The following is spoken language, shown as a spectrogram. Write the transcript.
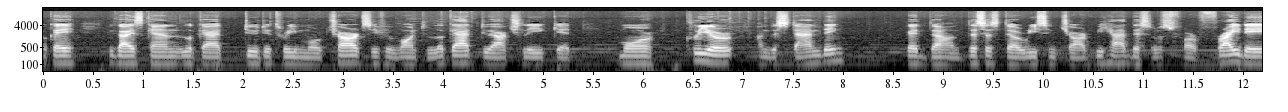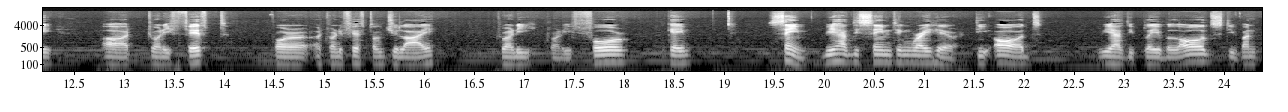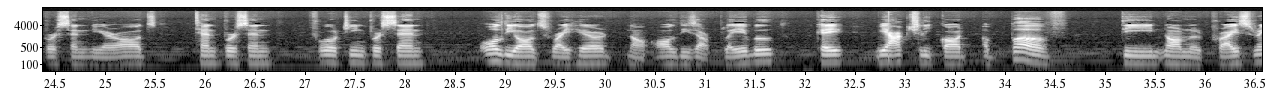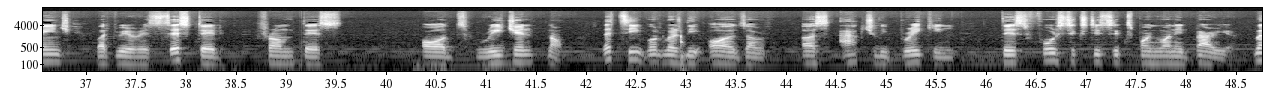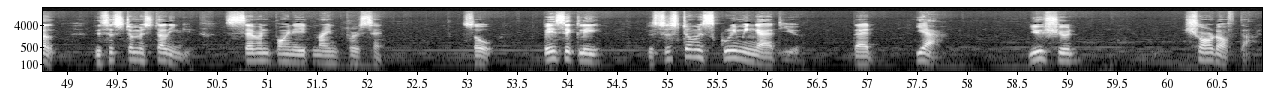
okay? You guys can look at two to three more charts if you want to look at to actually get more clear understanding. Okay down this is the recent chart we had. This was for friday uh 25th for uh, 25th of july 2024 okay? Same we have the same thing right here. The odds we have the playable odds the 1% near odds 10% 14% all the odds right here. Now all these are playable okay? We actually got above the normal price range but we resisted from this odds region. Now let's see what were the odds of us actually breaking this 466.18 barrier. Well the system is telling you 7.89%. So basically, the system is screaming at you that, yeah, you should short of that.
